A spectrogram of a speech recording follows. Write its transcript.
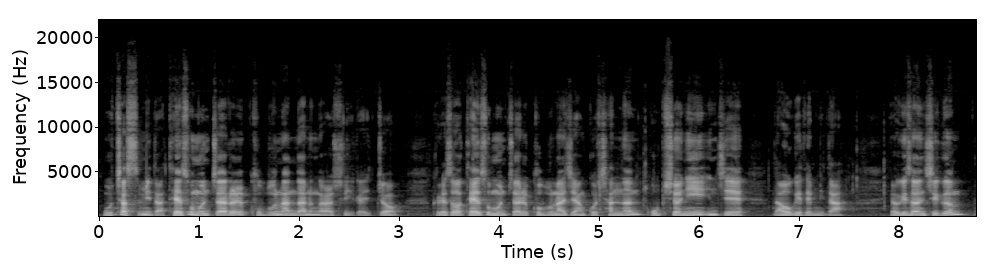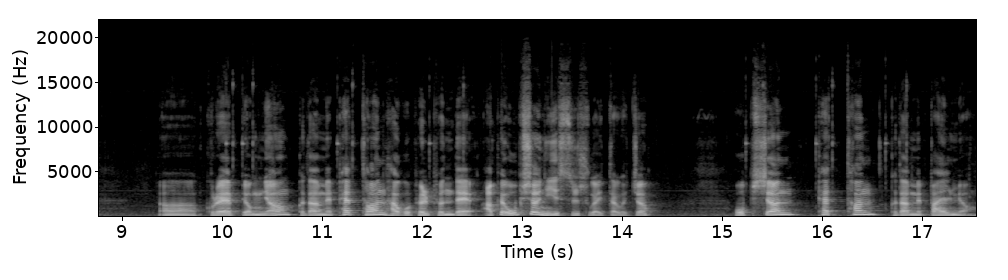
못 찾습니다. 대소문자를 구분한다는 걸 알 수가 있죠. 그래서 대소문자를 구분하지 않고 찾는 옵션이 이제 나오게 됩니다. 여기선 지금 어, grep 명령 그 다음에 패턴하고 별표인데 앞에 옵션이 있을 수가 있다고 했죠. 옵션 패턴 그 다음에 파일명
